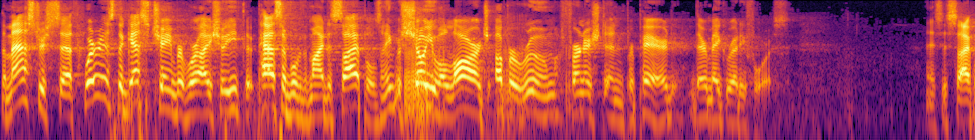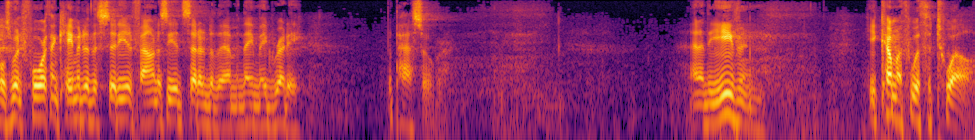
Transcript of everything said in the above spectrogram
the master saith, Where is the guest chamber where I shall eat the Passover with my disciples? And he will show you a large upper room, furnished and prepared. There make ready for us. And his disciples went forth and came into the city and found as he had said unto them, and they made ready the Passover. And in the evening he cometh with the twelve.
